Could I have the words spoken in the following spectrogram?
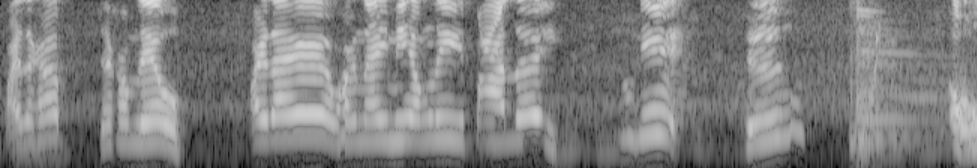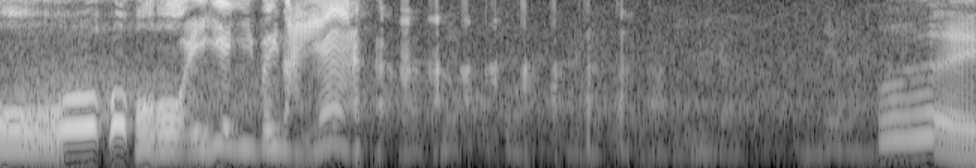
ไปแล้วครับใช้ความเร็ว ไปแล้วข้างในมีองลีปาดเลยดูนี่ถึง โอ้โหเฮียยิงไปไหนอะ เฮ้ย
